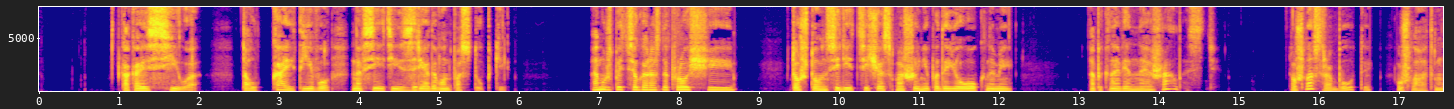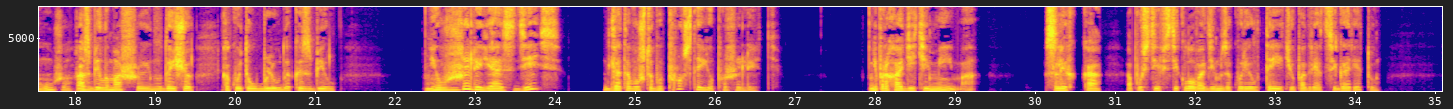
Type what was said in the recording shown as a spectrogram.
Какая сила толкает его на все эти из ряда вон поступки? А может быть, все гораздо проще и то, что он сидит сейчас в машине под ее окнами. Обыкновенная жалость. Ушла с работы, ушла от мужа, разбила машину, да еще какой-то ублюдок избил. Неужели я здесь для того, чтобы просто ее пожалеть? Не проходите мимо. Слегка опустив стекло, Вадим закурил третью подряд сигарету.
